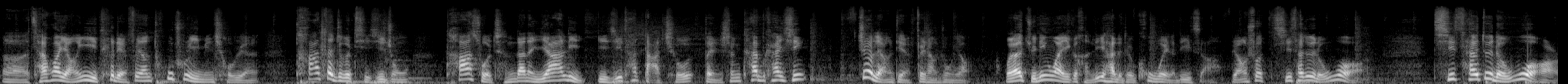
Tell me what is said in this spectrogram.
呃才华洋溢、特点非常突出的一名球员，他在这个体系中。他所承担的压力，以及他打球本身开不开心，这两点非常重要。我来举另外一个很厉害的这个控卫的例子啊，比方说奇才队的沃尔。奇才队的沃尔，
